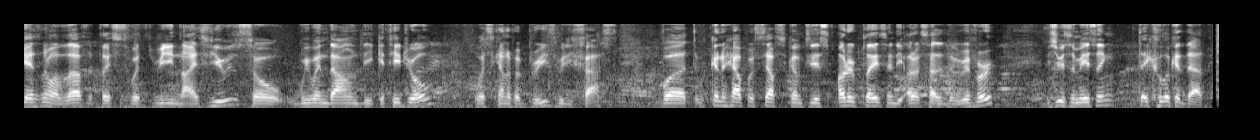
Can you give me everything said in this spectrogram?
You guys know, I love the places with really nice views. So we went down the cathedral, was kind of a breeze, really fast. But we couldn't help ourselves to come to this other place on the other side of the river. View is amazing. Take a look at that.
